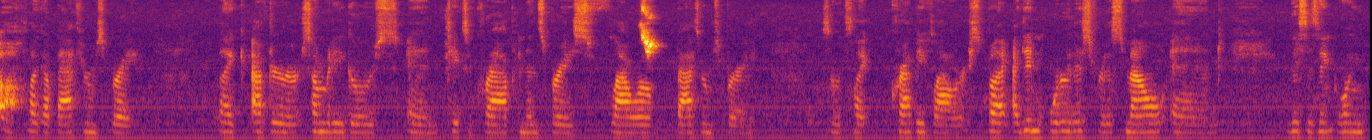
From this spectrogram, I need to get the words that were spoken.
oh, like a bathroom spray. Like after somebody goes and takes a crap and then sprays flower bathroom spray. So it's like crappy flowers. But I didn't order this for the smell and this isn't going,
